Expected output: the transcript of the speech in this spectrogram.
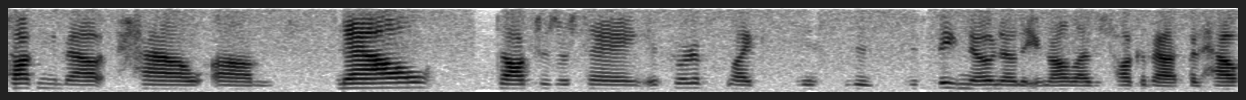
talking about how um, now doctors are saying it's sort of like this this, this big no-no that you're not allowed to talk about, but how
